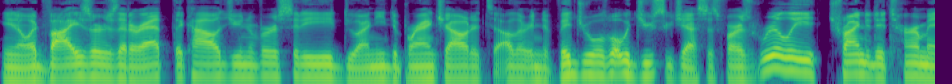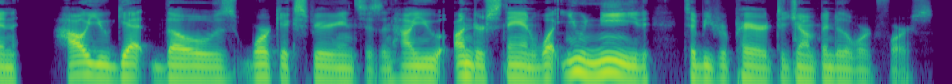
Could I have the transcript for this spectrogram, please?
you know, advisors that are at the college university? Do I need to branch out into other individuals? What would you suggest as far as really trying to determine how you get those work experiences and how you understand what you need to be prepared to jump into the workforce?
